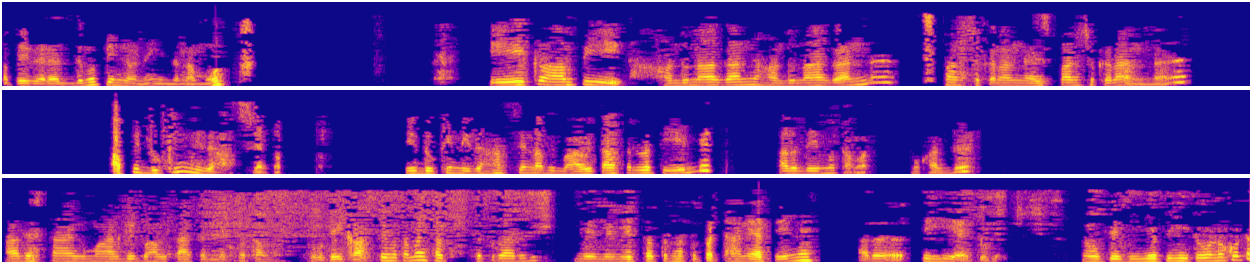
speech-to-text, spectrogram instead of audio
අපේ වැරද්දම පින්වන්න හින්දා නමුත් ඒක අපි හඳුනා ගන්න හඳුනා ගන්න ස්පර්ශ කරන්න ස්පර්ශ කරන්න අපි දුකින් නිදහස් වෙනවා. මේ දුකින් නිදහස් වෙන්න අපි භාවිතා කරලා තියෙන්නේ අර දෙයම තමයි. මොකද්ද? ආදස්ථායක මාර්ගේ භාවිතා කරනකොට තමයි. ඒකට ඒක අස්සෙම තමයි චතුරාර්ය මේ මේ මේ සතර සතිපට්ඨානය තියෙන්නේ අර සිහිය ඇතුලේ. නමුත් සිහිය පිහිටවනකොට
